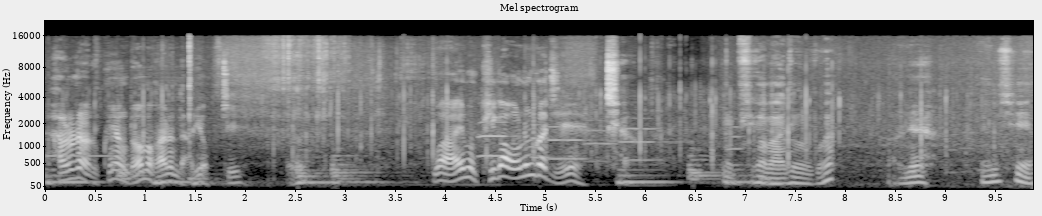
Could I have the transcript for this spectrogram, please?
하루라도 그냥 넘어가는 날이 없지. 응? 뭐 아니면 비가 오는 거지. 참. 비가 많이 오는 거야? 아니. 그렇지.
